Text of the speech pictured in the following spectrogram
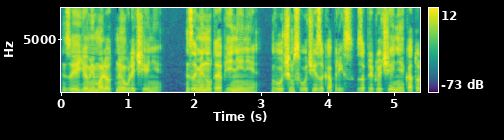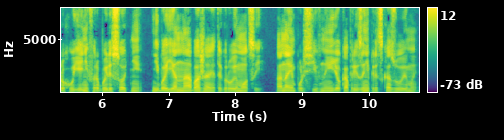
За ее мимолетное увлечение, за минуты опьянения, в лучшем случае за каприз, за приключения, которых у Йеннифер были сотни, ибо Йенна обожает игру эмоций. Она импульсивна, и ее капризы непредсказуемы.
